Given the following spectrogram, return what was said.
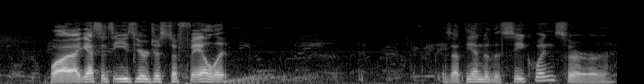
But I guess it's easier just to fail it. Is that the end of the sequence, or...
